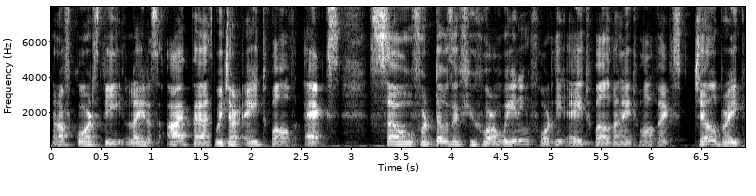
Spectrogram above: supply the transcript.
and of course the latest iPads which are A12X. So for those of you who are waiting for the A12 and A12X jailbreak,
